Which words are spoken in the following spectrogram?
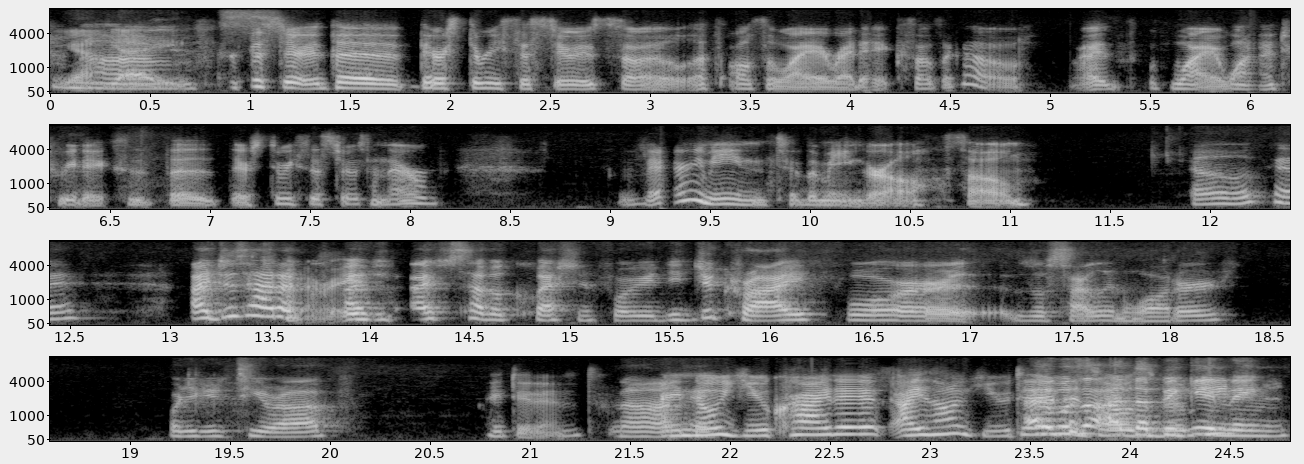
yeah. um, sister, the there's three sisters, so that's also why I read it because I was like, oh, I, why I wanted to read it because the there's three sisters and they're very mean to the main girl. So Oh, okay. I just had a. I, I just have a question for you. Did you cry for the Silent Waters, or did you tear up? I didn't. No, I know you cried it. I know you did. It was so I at the was really- beginning.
